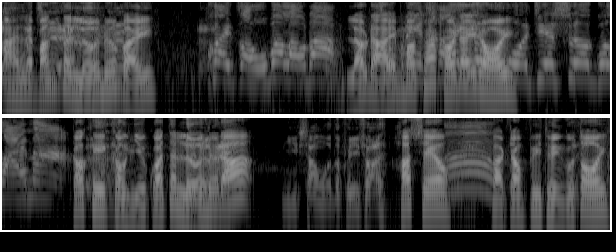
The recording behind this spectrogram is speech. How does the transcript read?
Ai lại bắn tên lửa nữa vậy Lão đại mau thoát khỏi đây rồi Có khi còn nhiều quả tên lửa nữa đó Hot Shell Vào trong phi thuyền của tôi.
